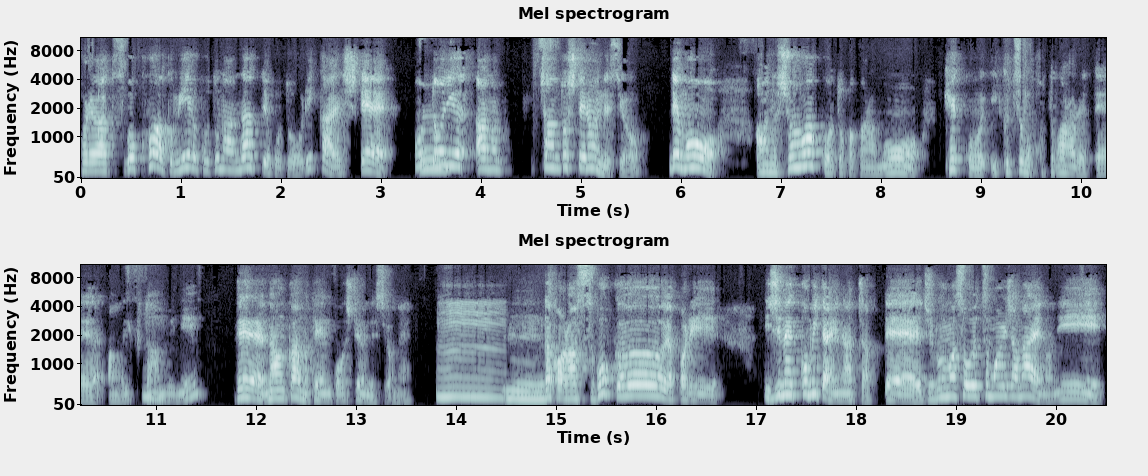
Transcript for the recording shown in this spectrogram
これはすごく怖く見えることなんだっていうことを理解して、本当に、あの、ちゃんとしてるんですよ。でも、あの、小学校とかからも結構いくつも断られて、あの、行くたんびに。で、何回も転校してるんですよね。う。うんん、だからすごく、やっぱり、いじめっ子みたいになっちゃって、自分はそういうつもりじゃないのに、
